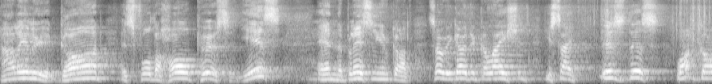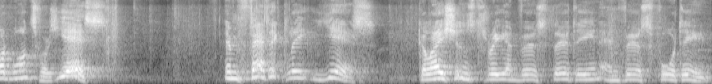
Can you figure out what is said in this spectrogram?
Hallelujah. God is for the whole person, yes? And the blessing of God. So we go to Galatians. You say, Is this what God wants for us? Yes. Emphatically, yes. Galatians 3 and verse 13 and verse 14.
